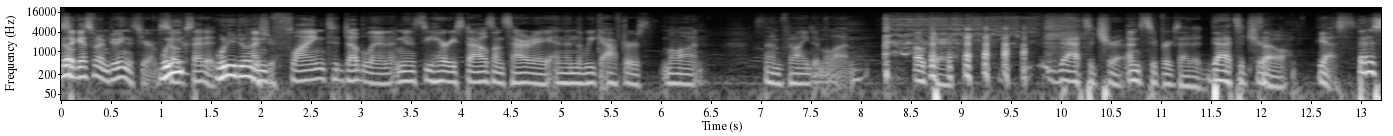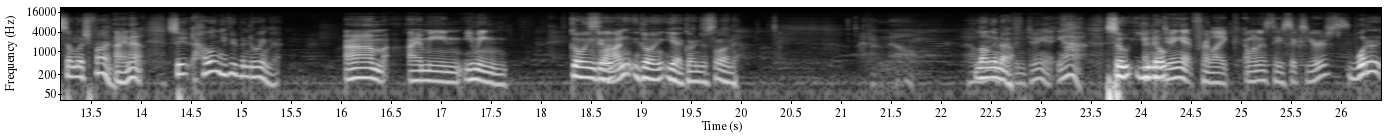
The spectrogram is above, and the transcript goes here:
so guess what I'm doing this year? I'm so you- excited. what are you doing I'm this year? flying to Dublin. I'm going to see Harry Styles on Saturday, and then the week after is Milan. So then I'm flying to Milan. Okay. That's a trip. I'm super excited. That's a trip. So yes, that is so much fun. I know. So how long have you been doing that? Um, I mean, you mean Going Salon? to going yeah, going to Salone. I don't know. How Long I enough. been doing it. Yeah. So you I've know been doing it for like I want to say six years. what are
